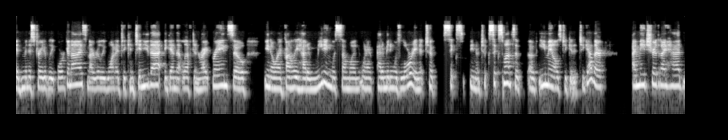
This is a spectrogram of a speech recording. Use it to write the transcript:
administratively organized and i really wanted to continue that again that left and right brain so you know when i finally had a meeting with someone when i had a meeting with Laurie and it took six you know took six months of, of emails to get it together i made sure that i had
